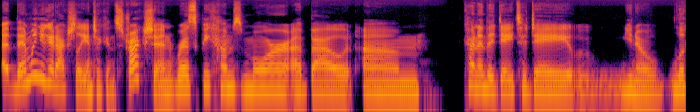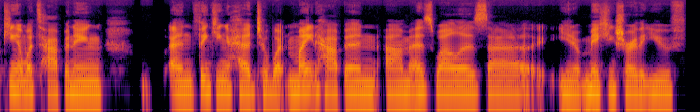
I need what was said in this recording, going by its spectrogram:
And then when you get actually into construction, risk becomes more about um, kind of the day to day, you know, looking at what's happening and thinking ahead to what might happen, um, as well as uh, you know making sure that you've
